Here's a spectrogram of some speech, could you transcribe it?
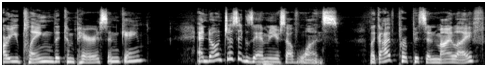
Are you playing the comparison game? And don't just examine yourself once. Like I've purposed in my life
